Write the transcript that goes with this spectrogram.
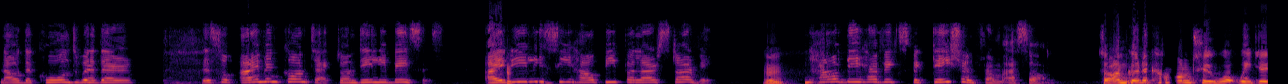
now the cold weather, so I'm in contact on daily basis. I really see how people are starving mm. and how they have expectation from us all. So I'm going to come on to what we do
